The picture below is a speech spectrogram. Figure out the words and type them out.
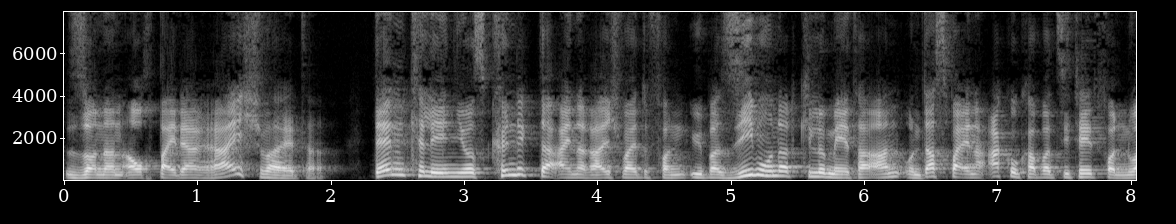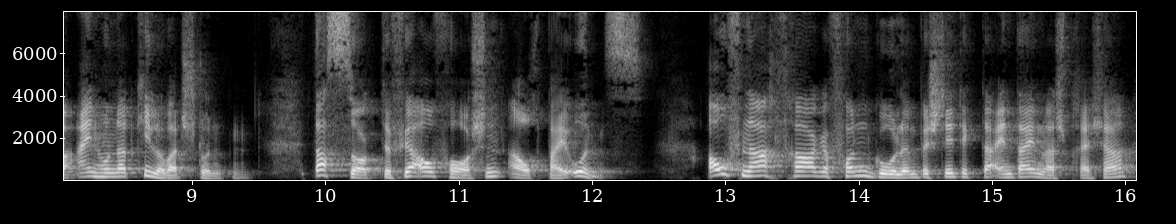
sondern auch bei der Reichweite. Denn Kelenius kündigte eine Reichweite von über 700 Kilometer an und das bei einer Akkukapazität von nur 100 Kilowattstunden. Das sorgte für Aufhorchen auch bei uns. Auf Nachfrage von Golem bestätigte ein Daimler-Sprecher,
